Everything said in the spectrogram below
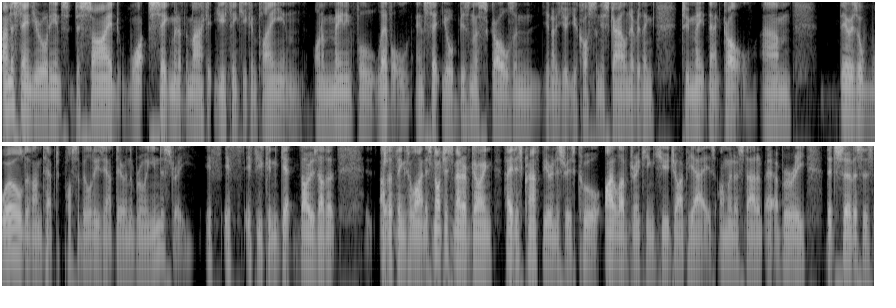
understand your audience, decide what segment of the market you think you can play in on a meaningful level and set your business goals and, you know, your, your costs and your scale and everything to meet that goal. Um, there is a world of untapped possibilities out there in the brewing industry. If, if, if you can get those other other things aligned, it's not just a matter of going, "Hey, this craft beer industry is cool. I love drinking huge IPAs. I'm going to start a, a brewery that services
